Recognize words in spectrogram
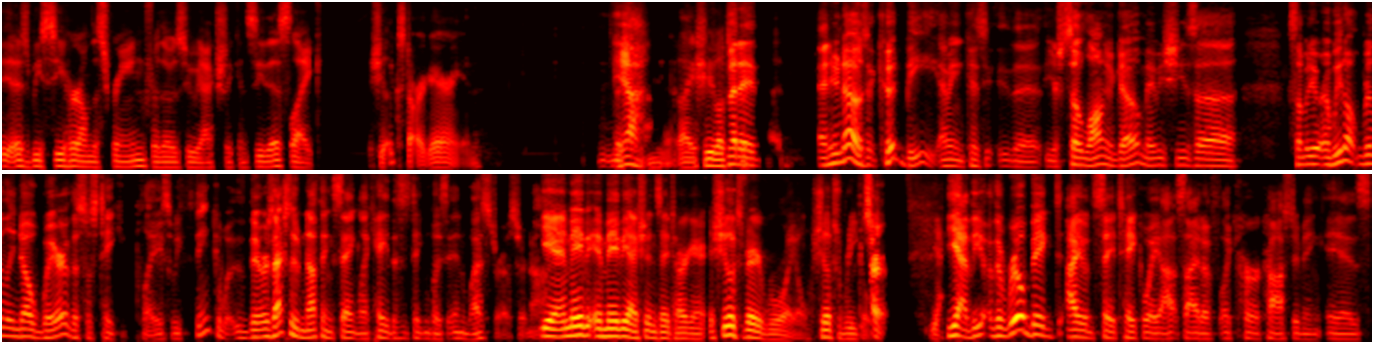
as we see her on the screen, for those who actually can see this, like she looks Targaryen. This Yeah. like she looks. But it and who knows, it could be. I mean, because the you're so long ago, maybe she's uh somebody and we don't really know where this was taking place. We think it was, there was actually nothing saying like, hey, this is taking place in Westeros or not. Yeah, and maybe and maybe I shouldn't say Targaryen. She looks very royal. She looks regal. Sure. Yeah. Yeah. The the real big i would say takeaway outside of like her costuming is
